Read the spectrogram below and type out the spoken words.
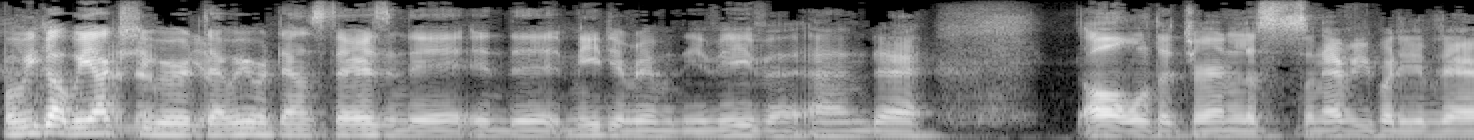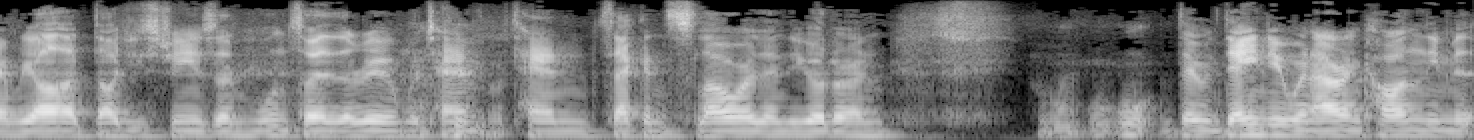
But we got we actually and, uh, were yeah. we were downstairs in the in the media room in the Aviva, and. Uh, all the journalists and everybody there, we all had dodgy streams on one side of the room with 10, 10 seconds slower than the other, and they, they knew when Aaron Connolly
